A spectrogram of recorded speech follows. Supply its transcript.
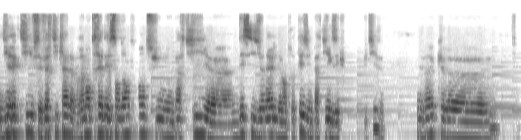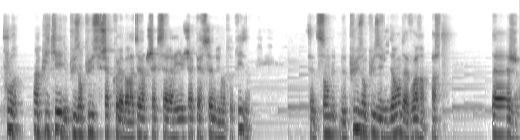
cette directive, ces verticales vraiment très descendantes entre une partie décisionnelle de l'entreprise et une partie exécutive. C'est vrai que pour impliquer de plus en plus chaque collaborateur, chaque salarié, chaque personne d'une entreprise, ça me semble de plus en plus évident d'avoir un partage,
